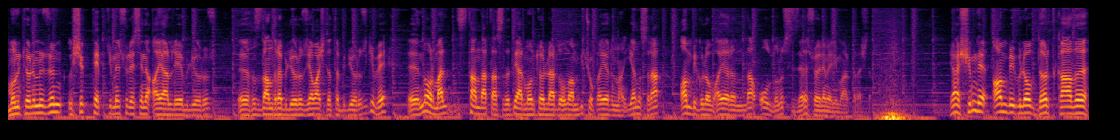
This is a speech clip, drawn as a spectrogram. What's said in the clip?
Monitörümüzün ışık tepkime süresini ayarlayabiliyoruz. e, hızlandırabiliyoruz, yavaşlatabiliyoruz gibi e, normal standart aslında diğer monitörlerde olan birçok ayarın yanı sıra AmbiGlow ayarında olduğunu sizlere söylemeliyim arkadaşlar. Ya şimdi AmbiGlow 4K'lı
